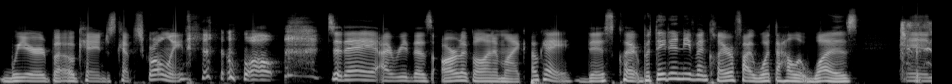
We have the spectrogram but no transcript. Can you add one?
weird, but okay. And just kept scrolling. well, today I read this article and I'm like, okay, this clear, but they didn't even clarify what the hell it was in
